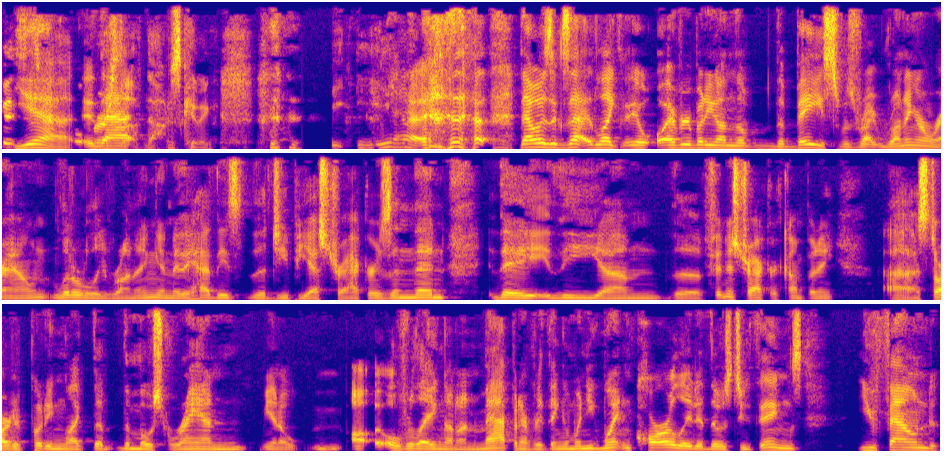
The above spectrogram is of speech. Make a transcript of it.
yeah, yeah, that. No, I'm just kidding. yeah, that was exactly like everybody on the the base was right running around, literally running, and they had these the GPS trackers, and then they the um the fitness tracker company uh, started putting like the the most ran, you know, overlaying it on a map and everything, and when you went and correlated those two things, you found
